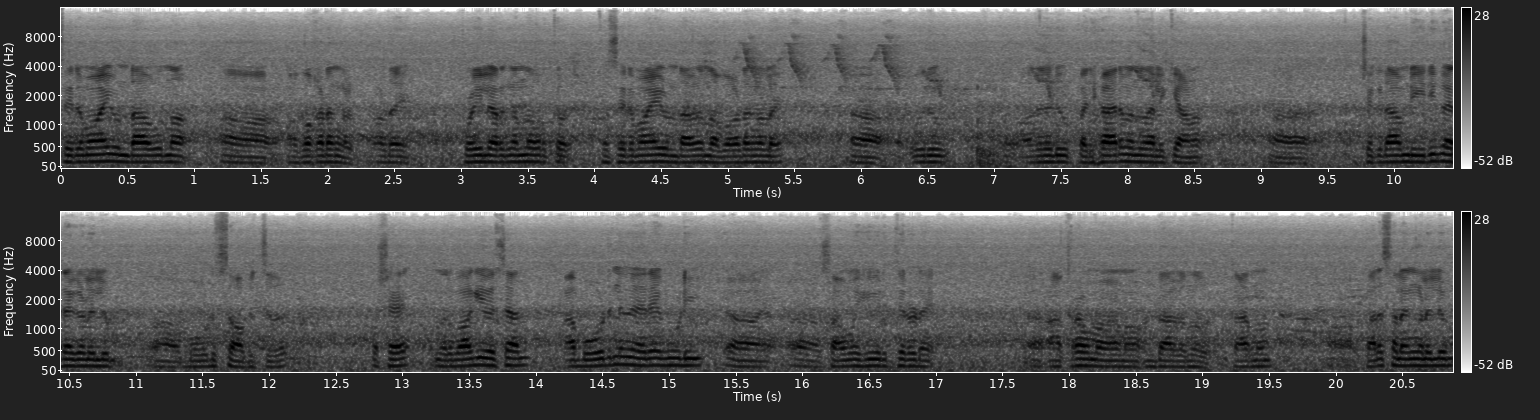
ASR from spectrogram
സ്ഥിരമായി ഉണ്ടാകുന്ന അപകടങ്ങൾ അവിടെ പുഴയിലിറങ്ങുന്നവർക്ക് സ്ഥിരമായി ഉണ്ടാകുന്ന അപകടങ്ങളെ ഒരു അതിനൊരു പരിഹാരം എന്ന നിലയ്ക്കാണ് ചെക്ക് ഇരു ബോർഡ് സ്ഥാപിച്ചത്. പക്ഷേ നിർഭാഗ്യവശാൽ ആ ബോർഡിന് നേരെ കൂടി സാമൂഹ്യ വിരുദ്ധരുടെ ആക്രമണമാണ് ഉണ്ടാകുന്നത്. കാരണം പല സ്ഥലങ്ങളിലും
